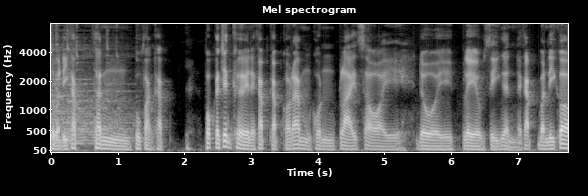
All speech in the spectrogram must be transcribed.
สวัสดีครับท่านผู้ฟังครับ พบกันเช่นเคยนะครับ กับคอลัมน์คนปลายซอยโดยเปลวสีเงินนะครับ วันนี้ก็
